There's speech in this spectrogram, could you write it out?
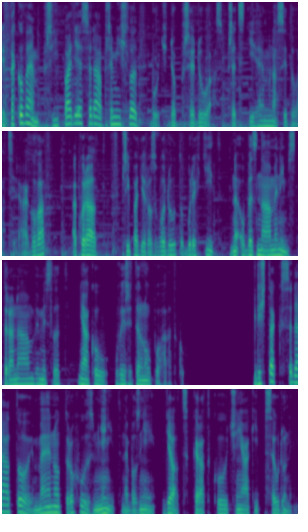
I v takovém případě se dá přemýšlet buď dopředu a s předstihem na situaci reagovat, akorát v případě rozvodu to bude chtít neobeznámeným stranám vymyslet nějakou uvěřitelnou pohádku. Když tak se dá to jméno trochu změnit nebo z něj udělat zkratku či nějaký pseudonym.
